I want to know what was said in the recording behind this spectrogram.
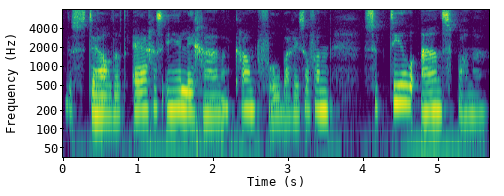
Dus stel dat ergens in je lichaam een kramp voelbaar is of een subtiel aanspannen.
